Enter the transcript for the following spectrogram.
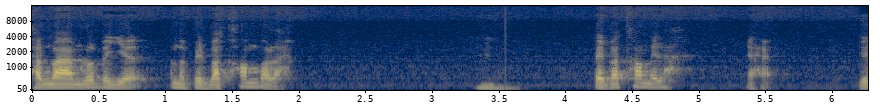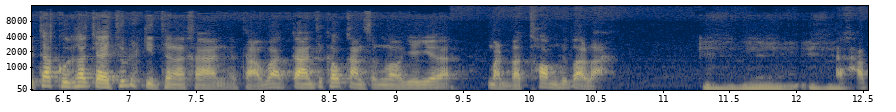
ธันวามลดไปเยอะ มันเป็น bottom เปล่าล่ะเป็นวัตทอมไหมล่ะนะฮะหรือถ้าคุณเข้าใจธุรกิจธนาคาร ถามว่าการที่เขาการสำรองเยอะๆมันวัตทอมหรือเปล่าล่ะนะครับ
